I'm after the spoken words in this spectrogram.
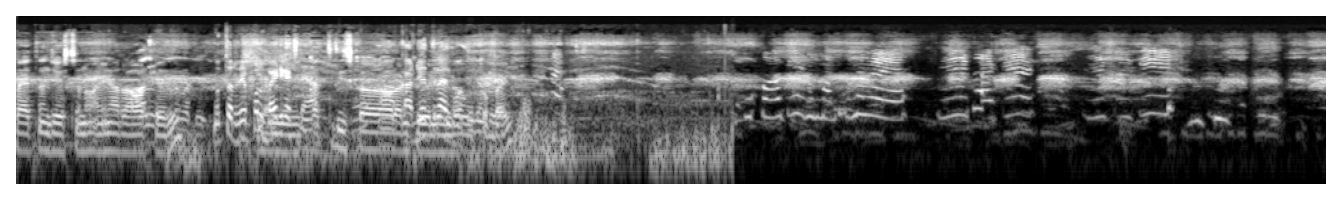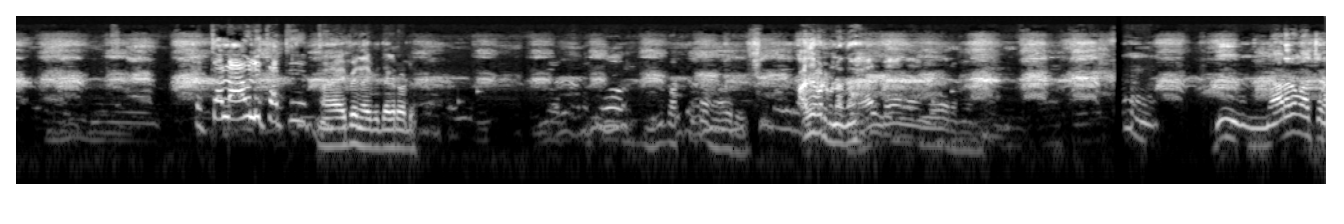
ప్రయత్నం చేస్తున్నాం. అయినా రావట్లేదు. మొత్తం రెప్పలు బయటకు కత్తి తీసుకురావడానికి వెళ్ళింది ఒక అబ్బాయి అయిపోయింది అయిపోయింది. దగ్గర వాడు అదే పట్టుకున్నా మేడం వచ్చిన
